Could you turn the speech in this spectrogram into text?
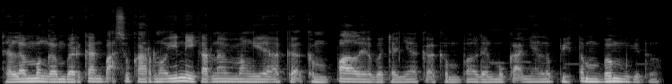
dalam menggambarkan Pak Soekarno ini karena memang ya agak gempal ya badannya agak gempal dan mukanya lebih tembem gitu.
